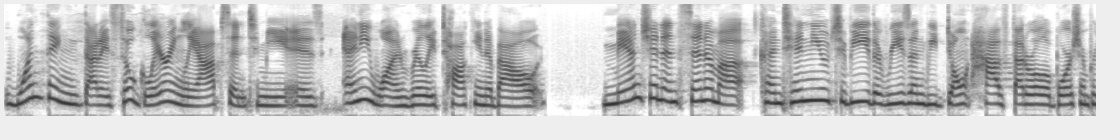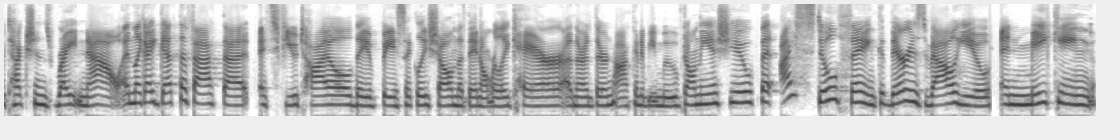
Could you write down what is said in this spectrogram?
one thing that is so glaringly absent to me is anyone really talking about Manchin and Sinema continue to be the reason we don't have federal abortion protections right now. And like I get the fact that it's futile. They've basically shown that they don't really care and they're they're not going to be moved on the issue. But I still think there is value in making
